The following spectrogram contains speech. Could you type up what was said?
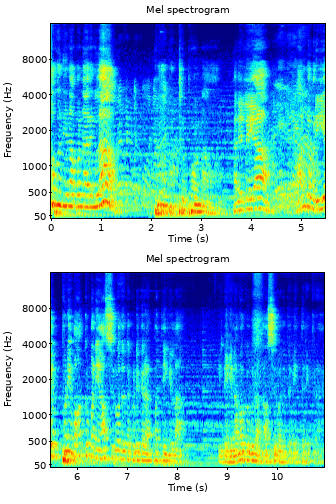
அவன் என்ன பண்ணாருங்களா? புறப்பட்டு போனான். அல்லேலூயா ஆண்டவர் எப்படி வாக்கு பண்ணி ஆசீர்வாதத்தை கொடுக்கிறார் பாத்தீங்களா இன்றைக்கு நமக்கு கூட அந்த ஆசீர்வாதத்தை வைத்திருக்கிறார்.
